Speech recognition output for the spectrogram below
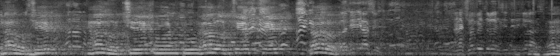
Hello check hello check one two hello check check hello দিদি আসুন ছবি তুলে দিদি চলে আসুন হ্যালো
